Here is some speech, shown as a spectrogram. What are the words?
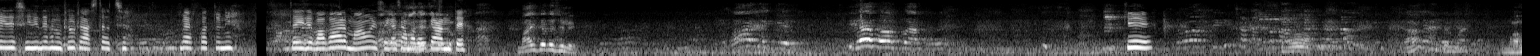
এই যে সিঁড়ি দিয়ে এখন উঠে উঠে আসতে হচ্ছে। ব্যাগপত্র নিয়ে। তো এই যে বাবা আর মাও এসে গেছে আমাদেরকে আনতে। মাছ দিতে ছিলে। কে? মাও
